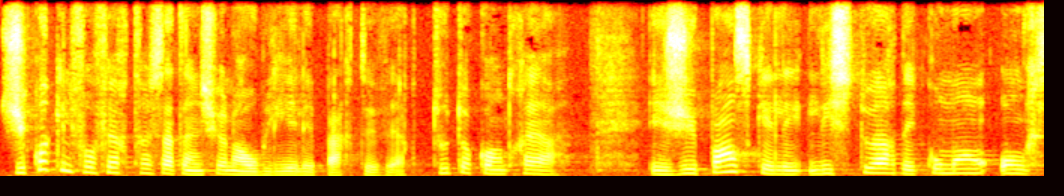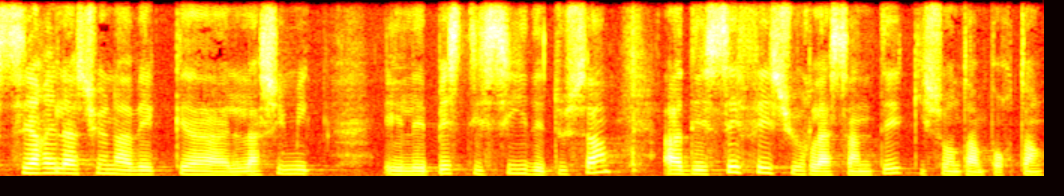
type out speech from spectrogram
Je crois qu'il faut faire très attention à oublier les pactes verts, tout au contraire. Et je pense que l'histoire de comment on se relationne avec euh, la chimie et les pesticides et tout ça a des effets sur la santé qui sont importants,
